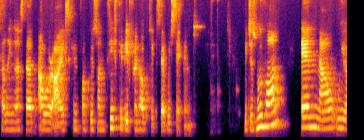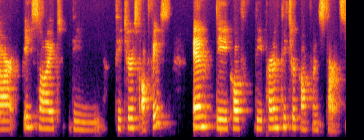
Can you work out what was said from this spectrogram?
telling us that our eyes can focus on 50 different objects every second. We just move on. And now we are inside the teacher's office and the, the parent teacher conference starts.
